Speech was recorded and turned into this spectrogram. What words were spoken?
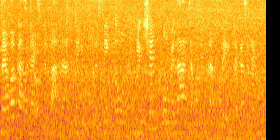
แม้ว่าการแสดงศิลปะนั้นจะอยู่คนละซีกโลกอย่างเช่นโอเปร่าจากประเทศฝรั่งเศสและการแสดงของ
